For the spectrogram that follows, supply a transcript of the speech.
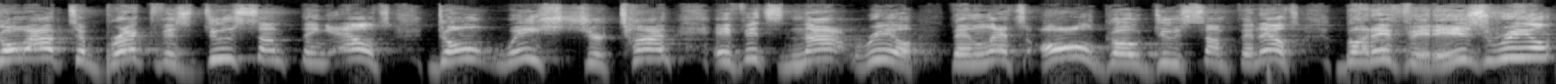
Go out to breakfast, do something else. Don't waste your time. If it's not real, then let's all go do something else. But if it is real,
